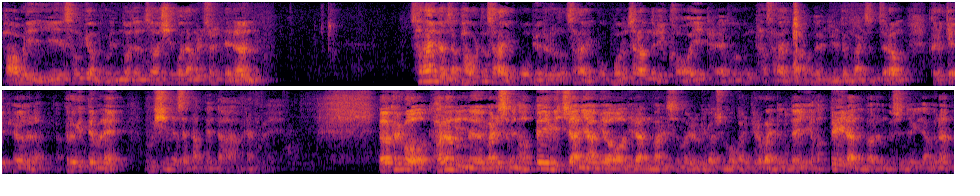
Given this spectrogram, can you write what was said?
바울이 이 성경 고린도전서 15장을 쓸 때는 살아있는 사람, 바울도 살아있고 베드로도 살아있고 본 사람들이 거의 대부분 다 살아있다. 오늘 읽은 말씀처럼 그렇게 표현을 합니다. 그렇기 때문에 의심해서는 안 된다라는 거예요. 어, 그리고 다른 어, 말씀인 헛되이 믿지 아니하면이라는 말씀을 우리가 주목할 필요가 있는데 이 헛되이라는 말은 무슨 얘기냐면은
